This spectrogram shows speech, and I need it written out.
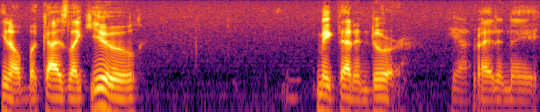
you know, but guys like you make that endure, yeah, right? And they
